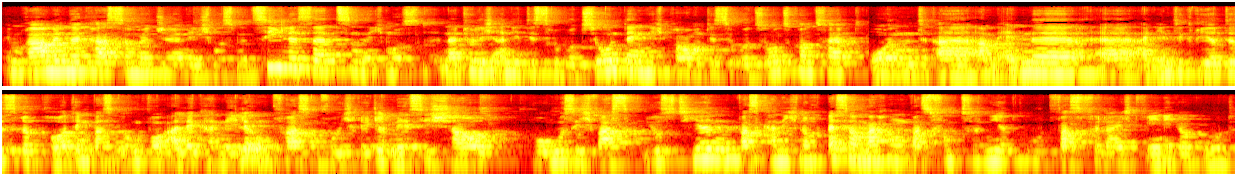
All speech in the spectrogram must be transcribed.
im Rahmen der Customer Journey. Ich muss mir Ziele setzen. Ich muss natürlich an die Distribution denken. Ich brauche ein Distributionskonzept und äh, am Ende äh, ein integriertes Reporting, was irgendwo alle Kanäle umfasst und wo ich regelmäßig schaue, wo muss ich was justieren, was kann ich noch besser machen, was funktioniert gut, was vielleicht weniger gut.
